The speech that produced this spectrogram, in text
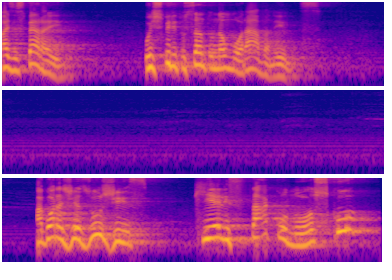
mas espera aí, o Espírito Santo não morava neles. Agora Jesus diz que Ele está conosco,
